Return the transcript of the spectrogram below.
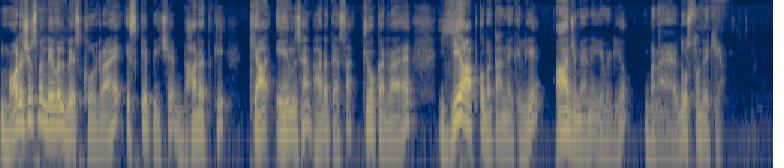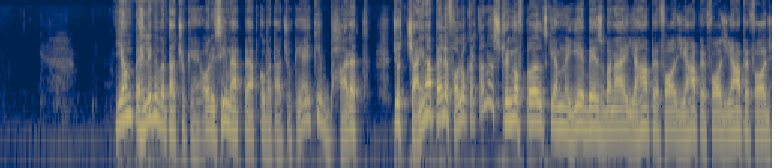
मॉरिशस में नेवल बेस खोल रहा है। इसके पीछे भारत की क्या एम्स हैं? भारत ऐसा क्यों कर रहा है? यह आपको बताने के लिए आज मैंने ये वीडियो बनाया है। दोस्तों, देखिए। ये हम पहले भी बता चुके हैं और इसी मैप पे आपको बता चुके हैं कि भारत, जो चाइना पहले फॉलो करता ना स्ट्रिंग ऑफ़ पर्ल्स कि हमने ये बेस बनाए यहाँ पे फौज, यहाँ पे फौज, यहाँ पे फौज,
